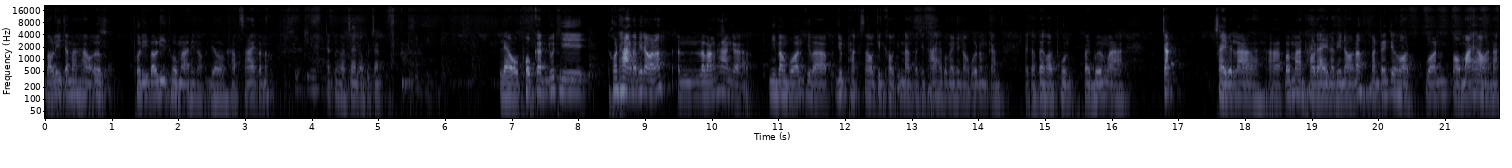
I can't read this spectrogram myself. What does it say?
เบลลี่จะมาหาเออพอดีเบลลี่โทรมาพี่น้องเดี๋ยวหับซ้ายก่อนเนาะจักไปหัวใจเราปุจัก แล้วพบกันอยุที่คนทางนะพี่น้องเนาะอันระหวังทางก็มีบางบอนที่ว่าหยุดพักเศร้ากินข้าวกินน้ำกันที่ท้ายให้พ่อแม่พี่น้องเบิ่งนำกัน แล้วก็ไปฮอดพุ่นไปเบิ่งว่าจัก ใส่เวลาประมาณเท่าใดนะพี่น้องเนาะมันตั้งจะหอดวอนต่อไม้เฮานะ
